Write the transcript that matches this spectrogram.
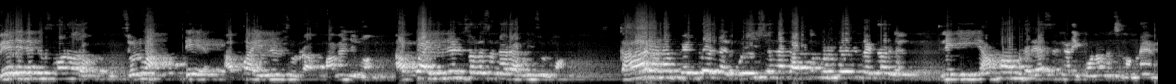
வேற ஏதாவது போன் வரும்? சொல்லுவான். டே அப்பா இல்லைன்னு சொல்றான் மகன் சொல்லுவான். அப்பா இல்லைன்னு சொல்ல சொன்னாரு அப்படின்னு சொல்லுவான். காரணம் பெற்றோர்கள் பொய் சொல்ல கத்துக் கொடுத்தது பெற்றோர்கள். இன்னைக்கு அம்மாவோட ரேஷன் கடை போனோம்னு வச்சுக்கோங்களேன்.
